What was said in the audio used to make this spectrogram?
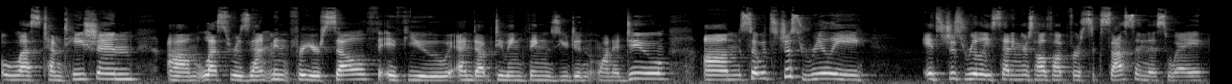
less temptation, um, less resentment for yourself if you end up doing things you didn't want to do. Um, so it's just really, it's just really setting yourself up for success in this way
